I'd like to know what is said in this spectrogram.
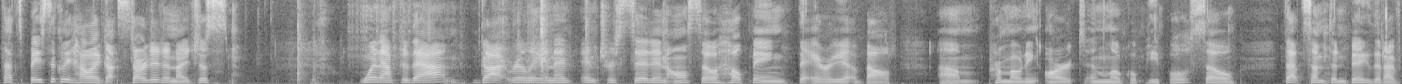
that's basically how I got started. And I just went after that, got really in, interested in also helping the area about um, promoting art and local people. So that's something big that I've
